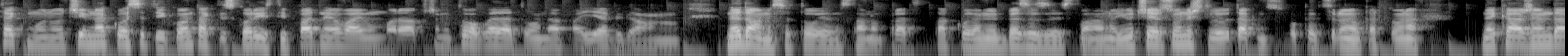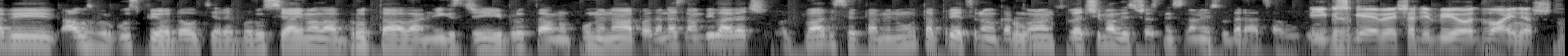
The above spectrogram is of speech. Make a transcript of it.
tekmu, ono, čim neko osjeti kontakt, iskoristi, padne ovaj umora, ako ćemo to gledati, onda pa jebi ga, ono, ne da mi se to jednostavno pratiti, tako da mi je bez veze stvarno. Jučer su uništili utakmicu zbog crvenog kartona, ne kažem da bi Augsburg uspio doliti jer je Borussia imala brutalan XG, brutalno puno napada. Ne znam, bila je već od 20 minuta prije crvenog kartona, su već imali 16-17 udaraca. U... XG već je bio dva i nešto.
